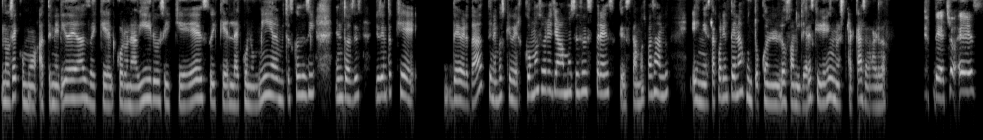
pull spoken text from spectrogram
no sé, como a tener ideas de que el coronavirus y que esto y que la economía y muchas cosas así. Entonces, yo siento que de verdad tenemos que ver cómo sobrellevamos ese estrés que estamos pasando en esta cuarentena junto con los familiares que viven en nuestra casa, ¿verdad? De hecho, es,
